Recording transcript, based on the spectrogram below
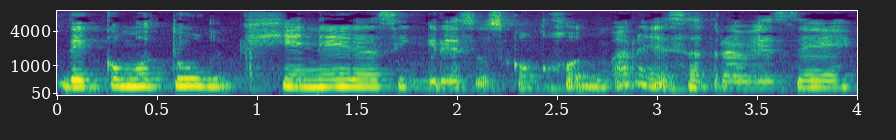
de cómo tú generas ingresos con Hotmart es a través de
